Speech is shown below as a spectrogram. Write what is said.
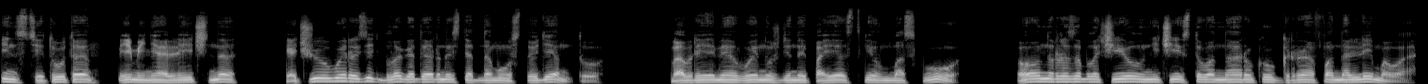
института и меня лично хочу выразить благодарность одному студенту. Во время вынужденной поездки в Москву он разоблачил нечистого на руку графа Налимова.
